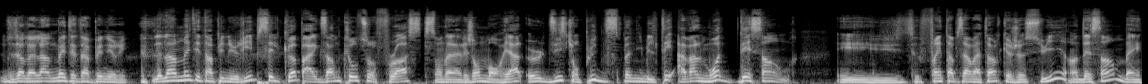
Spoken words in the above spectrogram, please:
je veux dire, le lendemain, t'es en pénurie. le lendemain, tu es en pénurie. Puis c'est le cas, par exemple, Clôture Frost, qui sont dans la région de Montréal, eux disent qu'ils ont plus de disponibilité avant le mois de décembre. Et fin observateur que je suis, en décembre, ben,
